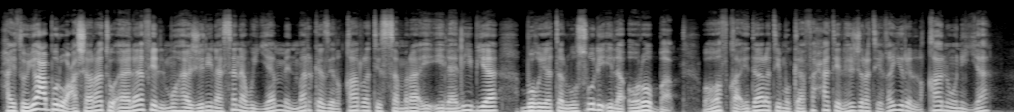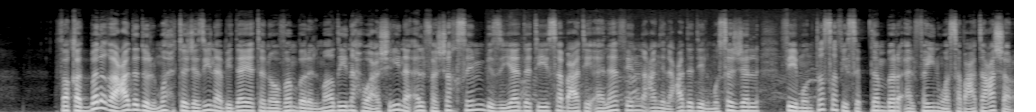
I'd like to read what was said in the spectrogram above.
حيث يعبر عشرات آلاف المهاجرين سنويا من مركز القارة السمراء إلى ليبيا بغية الوصول إلى أوروبا. ووفق إدارة مكافحة الهجرة غير القانونية فقد بلغ عدد المحتجزين بداية نوفمبر الماضي نحو عشرين ألف شخص بزيادة سبعة آلاف عن العدد المسجل في منتصف سبتمبر 2017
